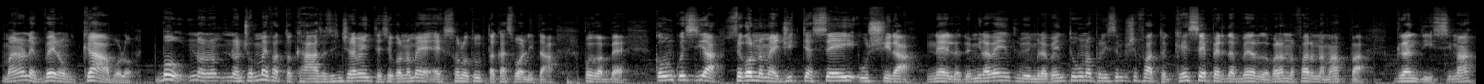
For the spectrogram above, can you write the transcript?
ma non è vero un cavolo. Boh, no, no, non ci ho mai fatto caso, sinceramente secondo me è solo tutta casualità. Poi vabbè, comunque sia, secondo me GTA 6 uscirà nel 2020-2021 per il semplice fatto che se per davvero dovranno fare una mappa grandissima,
